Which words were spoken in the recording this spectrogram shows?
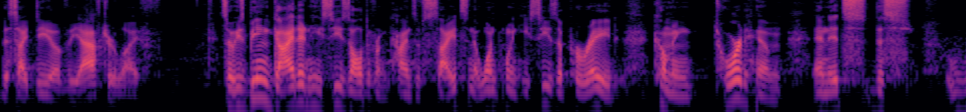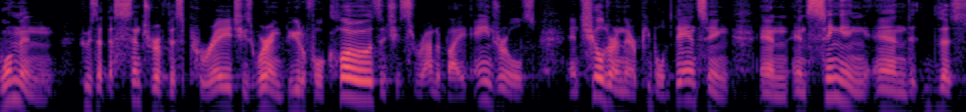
this idea of the afterlife. So he's being guided and he sees all different kinds of sights. And at one point, he sees a parade coming toward him. And it's this woman who's at the center of this parade. She's wearing beautiful clothes and she's surrounded by angels and children. There are people dancing and, and singing. And this,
